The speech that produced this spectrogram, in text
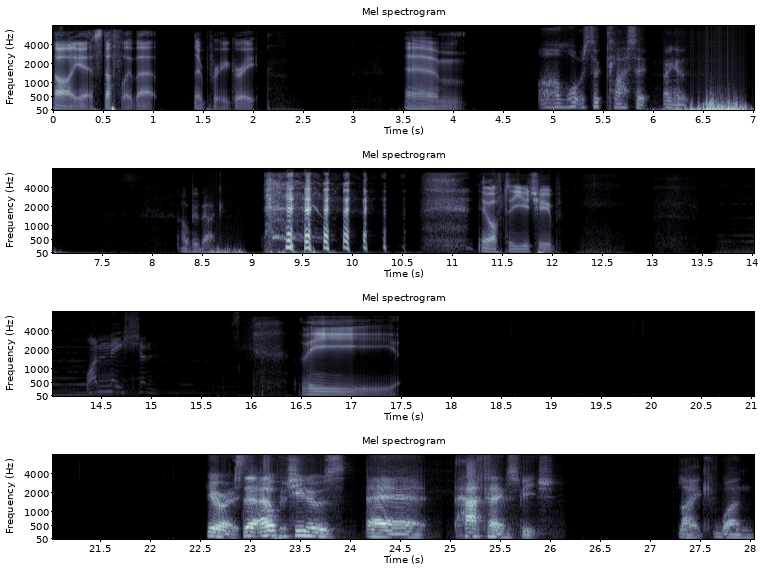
Oh yeah, stuff like that. They're pretty great. Um, Oh, what was the classic? I'm gonna. I'll be back. You're off to YouTube. One nation. The heroes. the Al Pacino's uh, halftime speech. Like one,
